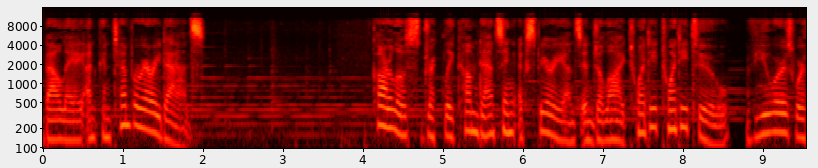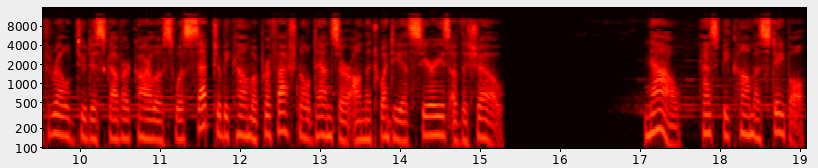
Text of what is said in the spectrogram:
ballet and contemporary dance. Carlos Strictly Come Dancing experience in July 2022, viewers were thrilled to discover Carlos was set to become a professional dancer on the 20th series of the show. Now, has become a staple,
